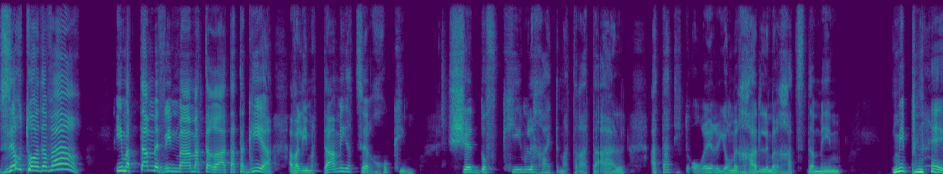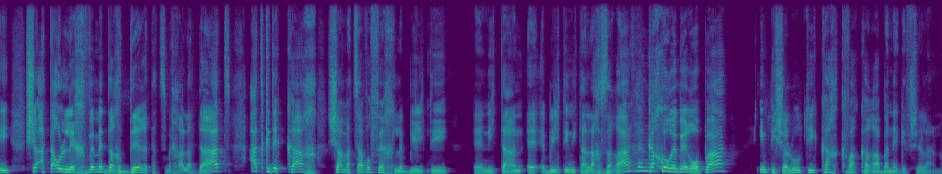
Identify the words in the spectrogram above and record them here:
זה אותו הדבר. אם אתה מבין מה המטרה, אתה תגיע. אבל אם אתה מייצר חוקים שדופקים לך את מטרת העל, אתה תתעורר יום אחד למרחץ דמים, מפני שאתה הולך ומדרדר את עצמך לדעת, עד כדי כך שהמצב הופך לבלתי אה, ניתן, אה, אה, בלתי ניתן להחזרה. כך קורה באירופה. אם תשאלו אותי, כך כבר קרה בנגב שלנו.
